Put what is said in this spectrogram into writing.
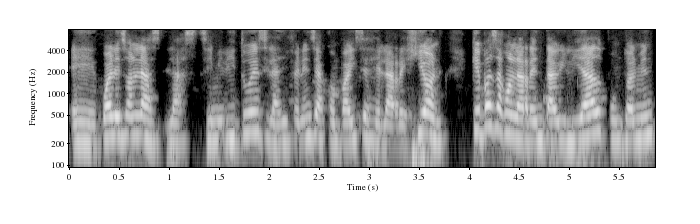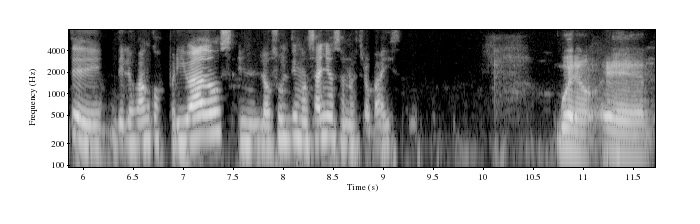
eh, cuáles son las, similitudes y las diferencias con países de la región. ¿Qué pasa con la rentabilidad puntualmente de los bancos privados en los últimos años en nuestro país? Bueno, eh,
